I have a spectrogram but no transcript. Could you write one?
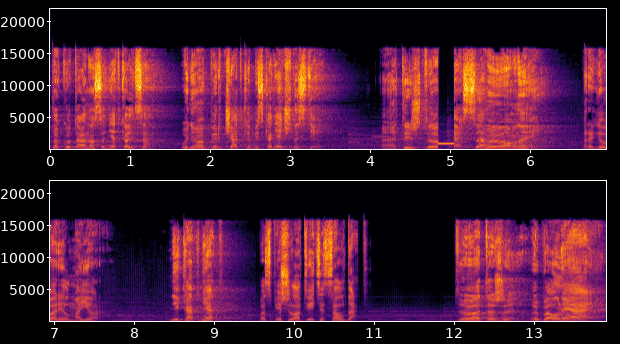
так у Таноса нет кольца. У него перчатка бесконечности. А ты что, самый умный?» – проговорил майор. «Никак нет!» – поспешил ответить солдат. «То-то же! Выполняй!»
